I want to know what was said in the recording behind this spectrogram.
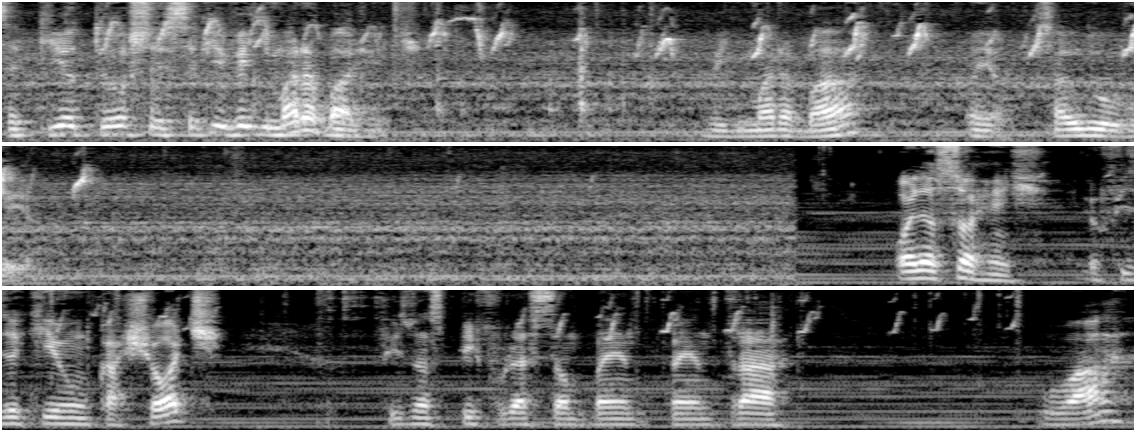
Esse aqui eu trouxe, esse aqui veio de Marabá, gente. Veio de Marabá. Aí, ó, saiu do ovo aí, ó. Olha só, gente. Eu fiz aqui um caixote. Fiz umas perfurações para entrar o ar.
